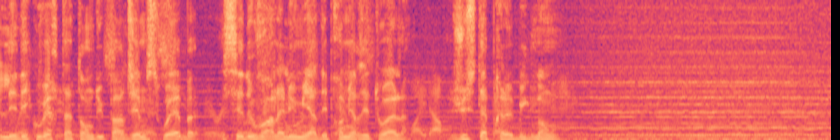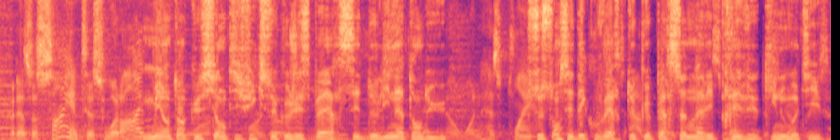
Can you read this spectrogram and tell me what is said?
Les découvertes attendues par James Webb, c'est de voir la lumière des premières étoiles, juste après le Big Bang. Mais en tant que scientifique, ce que j'espère, c'est de l'inattendu. Ce sont ces découvertes que personne n'avait prévues qui nous motivent.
